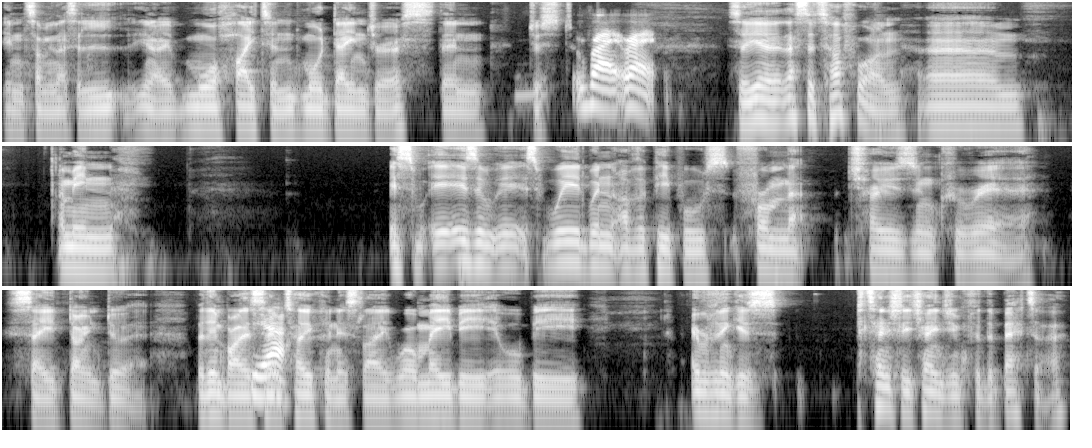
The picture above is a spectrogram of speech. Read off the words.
in something that's a you know more heightened, more dangerous, then just right, right. So yeah, that's a tough one. Um, I mean, it's it is a, it's weird when other people from that chosen career say don't do it, but then by the yeah. same token, it's like well maybe it will be everything is potentially changing for the better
